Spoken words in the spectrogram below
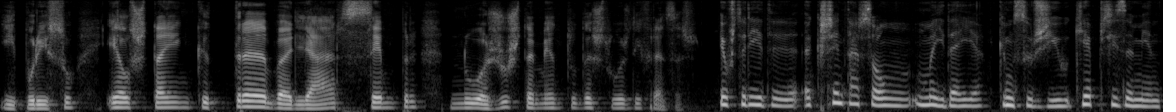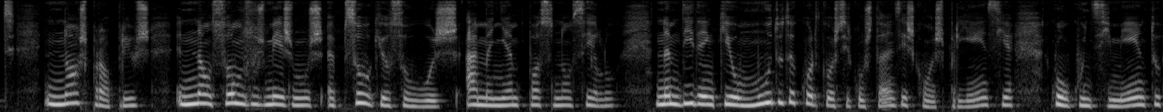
E por isso eles têm que trabalhar sempre no ajustamento das suas diferenças. Eu gostaria de acrescentar só um, uma ideia que me surgiu, que é precisamente nós próprios não somos os mesmos, a pessoa que eu sou hoje, amanhã posso não sê-lo. Na medida em que eu mudo de acordo com as circunstâncias, com a experiência, com o conhecimento,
